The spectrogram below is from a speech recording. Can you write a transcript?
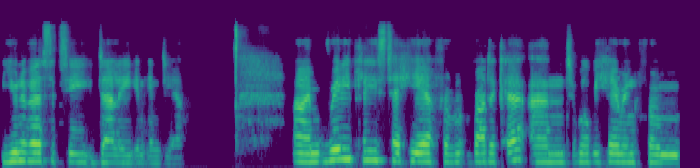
University, Delhi in India. I'm really pleased to hear from Radhika, and we'll be hearing from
